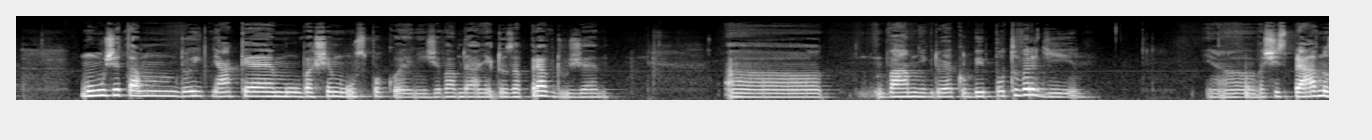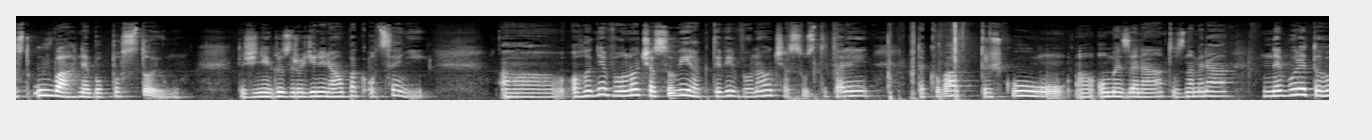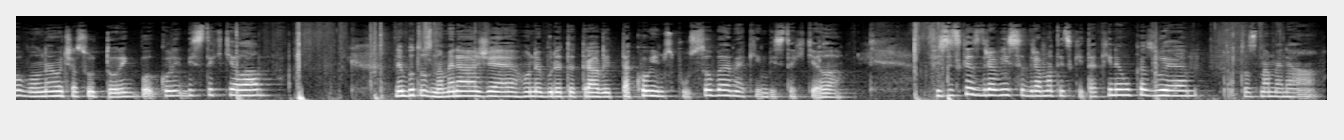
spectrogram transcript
může tam dojít nějakému vašemu uspokojení, že vám dá někdo za pravdu, že a, vám někdo jakoby potvrdí vaši správnost úvah nebo postojů. Takže někdo z rodiny naopak ocení. A ohledně volnočasových aktivit, volného času jste tady taková trošku omezená, to znamená, nebude toho volného času tolik, kolik byste chtěla, nebo to znamená, že ho nebudete trávit takovým způsobem, jakým byste chtěla. Fyzické zdraví se dramaticky taky neukazuje, to znamená,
